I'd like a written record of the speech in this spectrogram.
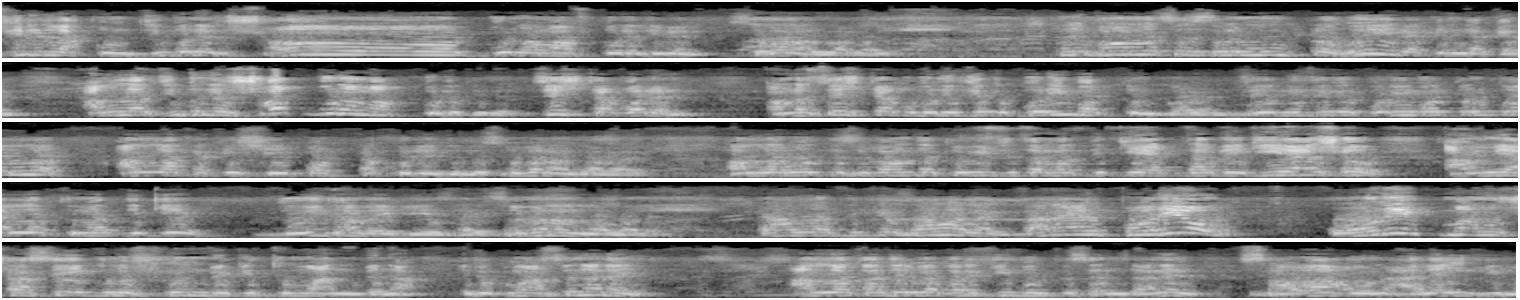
ফির লাকুম, জীবনের সব গুণা মাফ করে দিবেন। আল্লাহ বলেন। রাখেন আল্লাহ চেষ্টা করেন। আমরা চেষ্টা করব নিজেকে পরিবর্তন করেন যে নিজেকে পরিবর্তন করল, আল্লাহ তাকে সেই পথটা খুলে দিল। আল্লাহ। আল্লাহ তুমি যদি আমার দিকে এক ধাপ আসো, আমি আল্লাহ তোমার দিকে দুই ধাপ এগিয়ে যাই। আল্লাহ দিকে অনেক মানুষ আছে এগুলো শুনবে কিন্তু মানবে না। এরকম আছে না নাই? আল্লাহ তাদের ব্যাপারে কি বলতেছেন জানেন? সাওয়াউন আলাইহিম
